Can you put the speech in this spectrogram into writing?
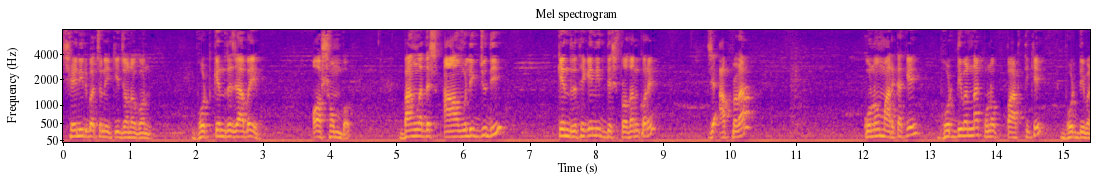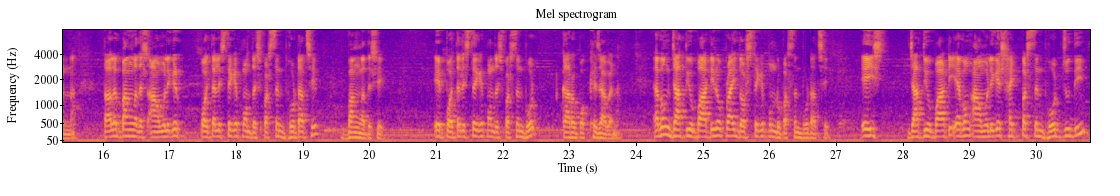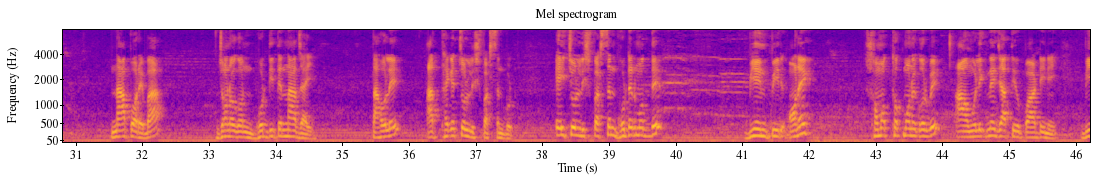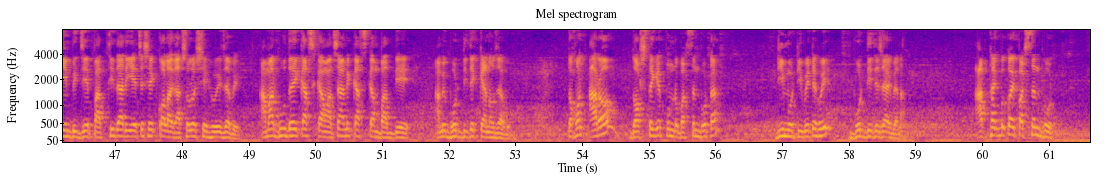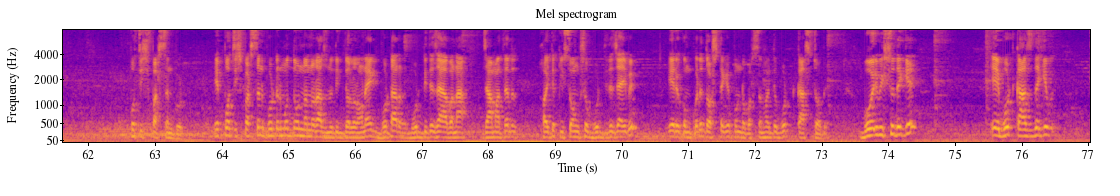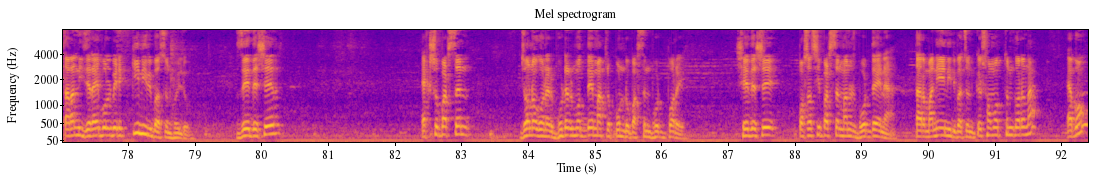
সেই নির্বাচনে কি জনগণ ভোট কেন্দ্রে যাবে? অসম্ভব। বাংলাদেশ আওয়ামী লীগ যদি কেন্দ্র থেকে নির্দেশ প্রদান করে যে আপনারা কোনো মার্কাকে ভোট দিবেন না, কোনো প্রার্থীকে ভোট দিবেন না। তাহলে বাংলাদেশ আওয়ামী লীগের পঁয়তাল্লিশ থেকে পঞ্চাশ পার্সেন্ট ভোট আছে বাংলাদেশে। এই পঁয়তাল্লিশ থেকে পঞ্চাশ পার্সেন্ট ভোট কারও পক্ষে যাবে না। এবং জাতীয় পার্টিরও প্রায় দশ থেকে পনেরো পার্সেন্ট ভোট আছে। এই জাতীয় পার্টি এবং আওয়ামী লীগের ষাট পার্সেন্ট ভোট যদি না পড়ে বা জনগণ ভোট দিতে না যায়, তাহলে আর থাকে চল্লিশ পার্সেন্ট ভোট। এই চল্লিশ পার্সেন্ট ভোটের মধ্যে বিএনপির অনেক সমর্থক মনে করবে, আওয়ামী লীগ নেই, জাতীয় পার্টি নেই। বিএনপি যে প্রার্থী দাঁড়িয়েছে, সে কলা গাছ হলো, সে হয়ে যাবে। আমার হুদয়ে কাজ কাম আছে, আমি কাজ কাম বাদ দিয়ে আমি ভোট দিতে কেন যাব? তখন আরও দশ থেকে পনেরো পার্সেন্ট ভোটার ডিমোটিভেটে হয়ে ভোট দিতে যাইবে না। আর থাকবে কয় পার্সেন্ট ভোট? পঁচিশ পার্সেন্ট ভোট। এই পঁচিশ পার্সেন্ট ভোটের মধ্যে অন্যান্য রাজনৈতিক দলের অনেক ভোটার ভোট দিতে যাবে না, জামাতের হয়তো কিছু অংশ ভোট দিতে যাইবে এরকম করে দশ থেকে পনেরো পার্সেন্ট হয়তো ভোট কাস্ট হবে। বহির্বিশ্ব থেকে এ ভোট কাজ দেখে তারা নিজেরাই বলবে এটা কি নির্বাচন হইল? যে দেশের একশো পার্সেন্ট জনগণের ভোটের মধ্যে মাত্র পনেরো পার্সেন্ট ভোট পড়ে। সে দেশে পঁচাশি পার্সেন্ট মানুষ ভোট দেয় না। তার মানে এই নির্বাচনকে সমর্থন করে না এবং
